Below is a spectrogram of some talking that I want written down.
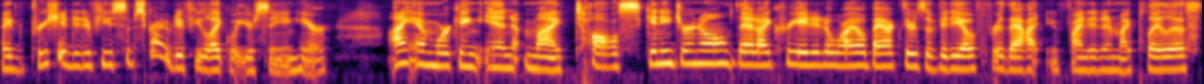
I'd appreciate it if you subscribed if you like what you're seeing here. I am working in my tall skinny journal that I created a while back. There's a video for that. You find it in my playlist.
